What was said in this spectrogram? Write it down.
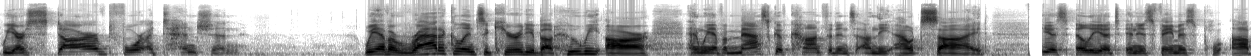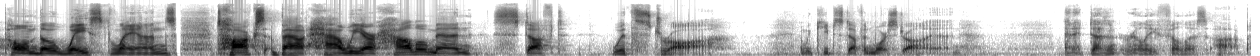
We are starved for attention. We have a radical insecurity about who we are, and we have a mask of confidence on the outside. T.S. Eliot, in his famous uh, poem, The Wastelands, talks about how we are hollow men stuffed with straw. And we keep stuffing more straw in, and it doesn't really fill us up.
